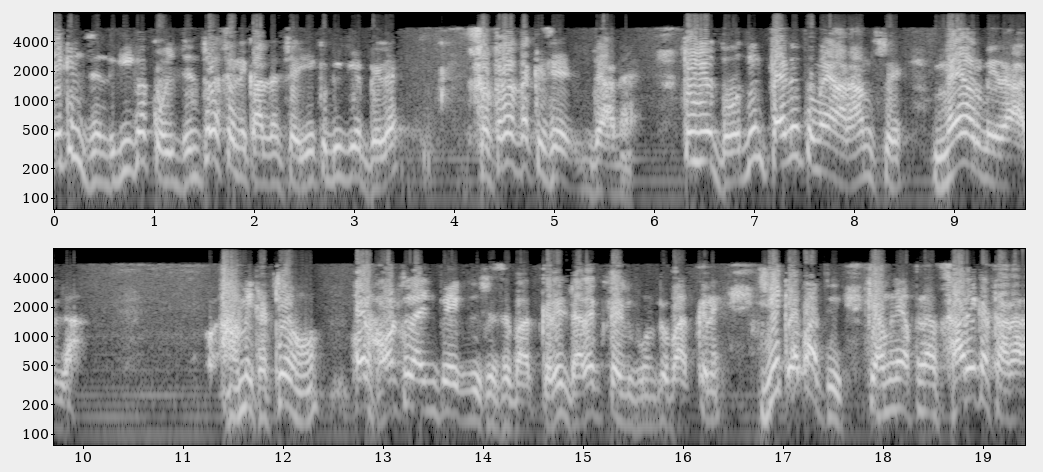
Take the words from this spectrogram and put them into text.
لیکن زندگی کا کوئی دن تو ایسے نکالنا چاہیے کہ یہ بل ہے، سترہ تک اسے دھیان ہے۔ تو یہ دو دن پہلے تو میں آرام سے، میں اور میرا اللہ ہم اکٹھے ہوں اور ہاٹ لائن پہ ایک دوسرے سے بات کریں، ڈائریکٹ ٹیلی فون پہ بات کریں۔ یہ کیا بات ہوئی کہ ہم نے اپنا سارے کا سارا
